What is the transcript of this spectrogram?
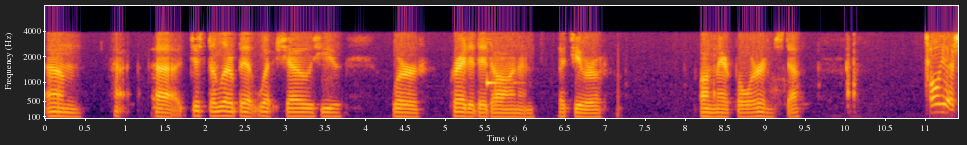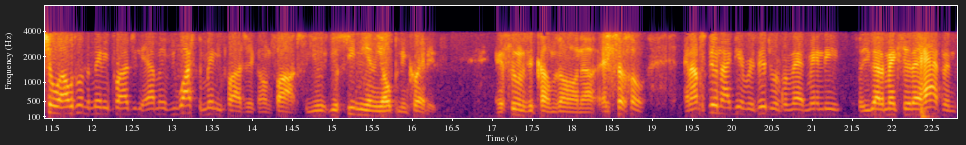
um, uh, just a little bit what shows you were credited on and what you were on there for and stuff. Oh yeah, sure. I was on the Mindy Project. I mean, if you watch the Mindy Project on Fox, you you'll see me in the opening credits as soon as it comes on. Uh, and so, and I'm still not getting residual from that, Mindy. So you got to make sure that happens.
